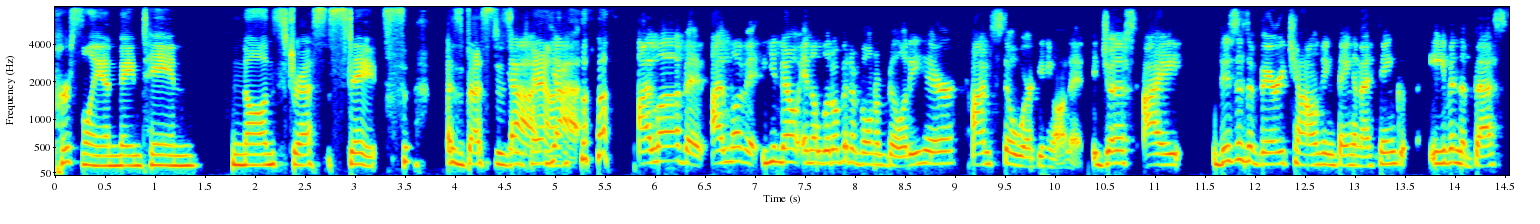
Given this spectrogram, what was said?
personally and maintain non-stress states as best as yeah, you can? Yeah. I love it. I love it. You know, in a little bit of vulnerability here, I'm still working on it. it just I this is a very challenging thing and I think even the best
